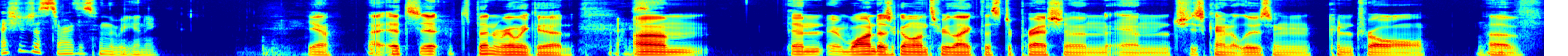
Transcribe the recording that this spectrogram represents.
I should just start this from the beginning. Yeah, it's it, it's been really good. Nice. Um, and, and Wanda's going through like this depression, and she's kind of losing control Mhm. of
